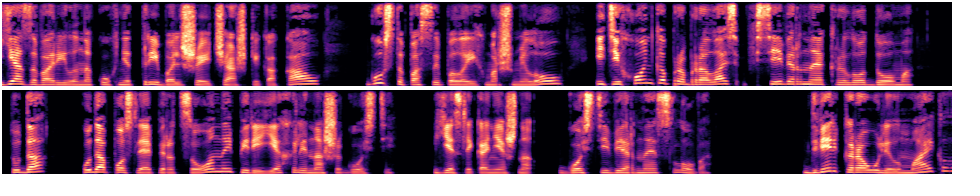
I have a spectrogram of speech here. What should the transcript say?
я заварила на кухне три большие чашки какао, густо посыпала их маршмеллоу и тихонько пробралась в северное крыло дома, туда, куда после операционной переехали наши гости. Если, конечно, гости — верное слово. Дверь караулил Майкл,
